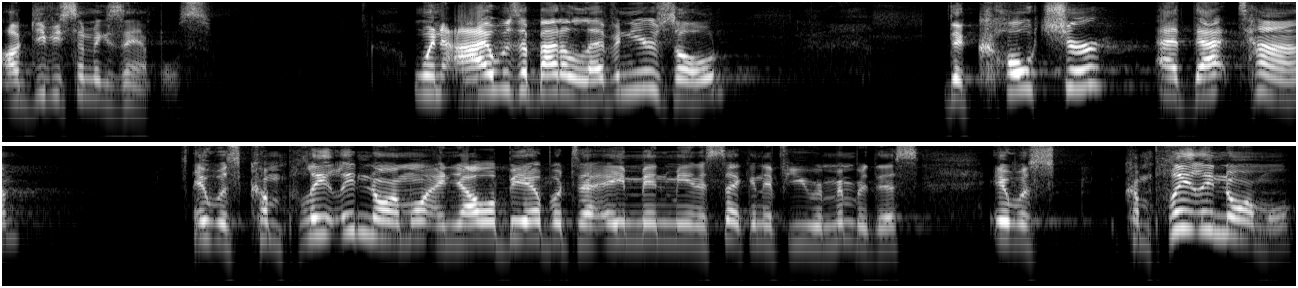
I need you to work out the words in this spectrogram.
I'll give you some examples. When I was about 11 years old, the culture at that time, it was completely normal, and y'all will be able to amen me in a second if you remember this. It was completely normal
